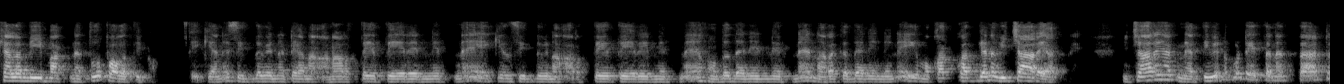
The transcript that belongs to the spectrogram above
කැළඹීමක් නැතුව පවතිනවා. ඒ කියන්නේ සිද්ධ වෙන්නට යන අනර්ථය තේරෙන්නෙත් නැහැ. ඒකෙන් සිද්ධ වෙන අර්ථය තේරෙන්නෙත් නැහැ. හොඳ දැනෙන්නෙත් නැහැ. නරක දැනෙන්නේ නැහැ. ඒ මොකක්වත් ගැන ਵਿਚාරයක් නැහැ. ਵਿਚාරයක් නැති වෙනකොට එතනත්තාට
